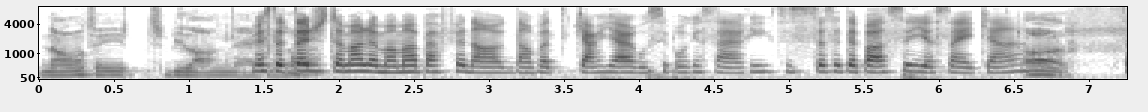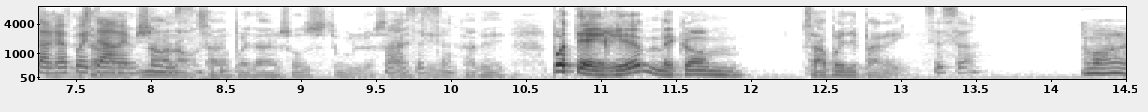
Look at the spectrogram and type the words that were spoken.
Non, tu sais, tu belongs. dans Mais c'était peut-être justement le moment parfait dans, dans votre carrière aussi pour que ça arrive. Si ça s'était passé il y a cinq ans, Ah, Ça aurait pas été la même Non, chose. non, ça aurait pas été la même chose du tout. Là. Ça Ouais, été- été Pas terrible, mais comme ça n'a pas été pareil. c'est ça. Ouais.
